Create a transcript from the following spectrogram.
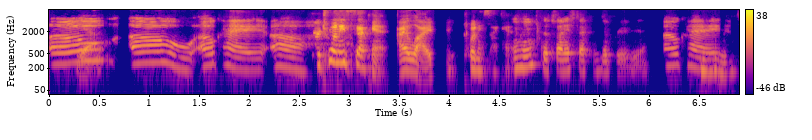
Oh, oh, okay. Oh, or 22nd. I lied. 22nd. Mhm, The 22nd is a preview. okay. Mhm.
